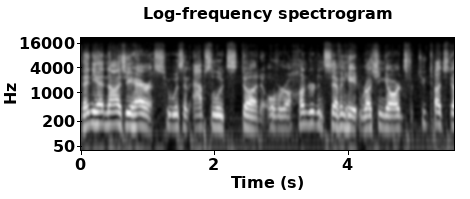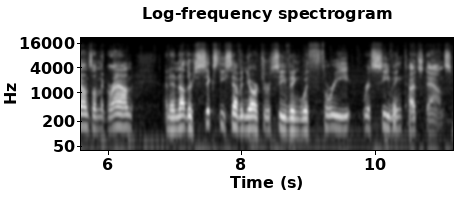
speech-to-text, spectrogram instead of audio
Then you had Najee Harris, who was an absolute stud, over 178 rushing yards for two touchdowns on the ground and another 67 yards receiving with three receiving touchdowns.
